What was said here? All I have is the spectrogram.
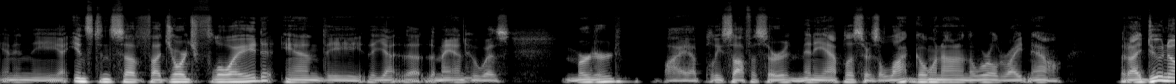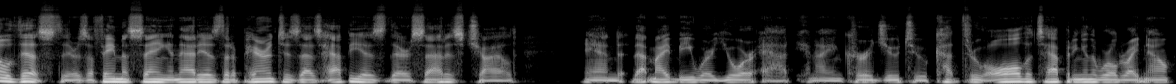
and in the instance of uh, George Floyd and the, the the the man who was murdered by a police officer in Minneapolis, there's a lot going on in the world right now. But I do know this: there's a famous saying, and that is that a parent is as happy as their saddest child. And that might be where you're at. And I encourage you to cut through all that's happening in the world right now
